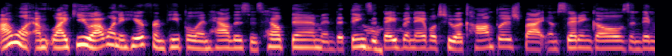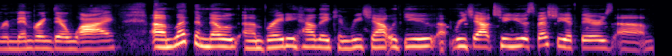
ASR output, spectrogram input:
I want, I'm like you, I want to hear from people and how this has helped them and the things that they've been able to accomplish by um, setting goals and then remembering their why. Um, let them know, um, Bradye, how they can reach out with you, uh, reach out to you, especially if there's um,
